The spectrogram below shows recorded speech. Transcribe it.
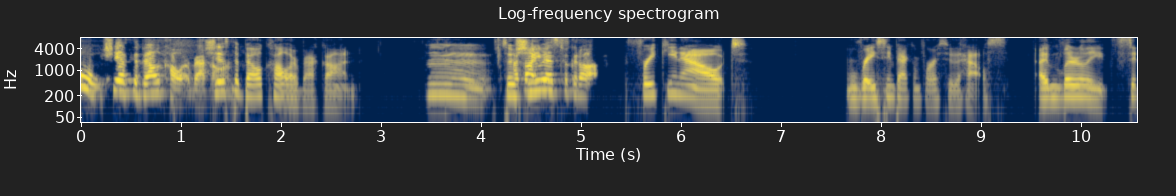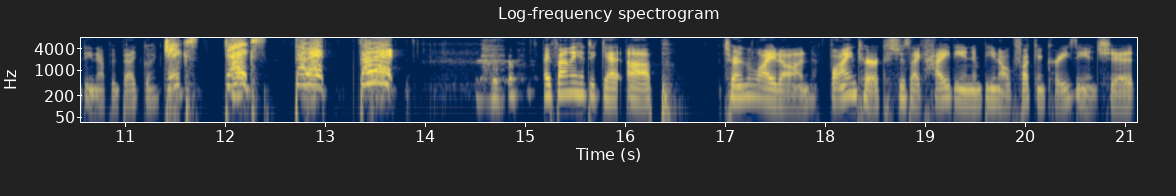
Oh, she has the bell collar back on. she has the bell collar back on. Mm. So I thought she was guys took it off. freaking out, racing back and forth through the house. I'm literally sitting up in bed going, Jinx, Jinx, stop it, stop it. I finally had to get up, turn the light on, find her because she was like hiding and being all fucking crazy and shit.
